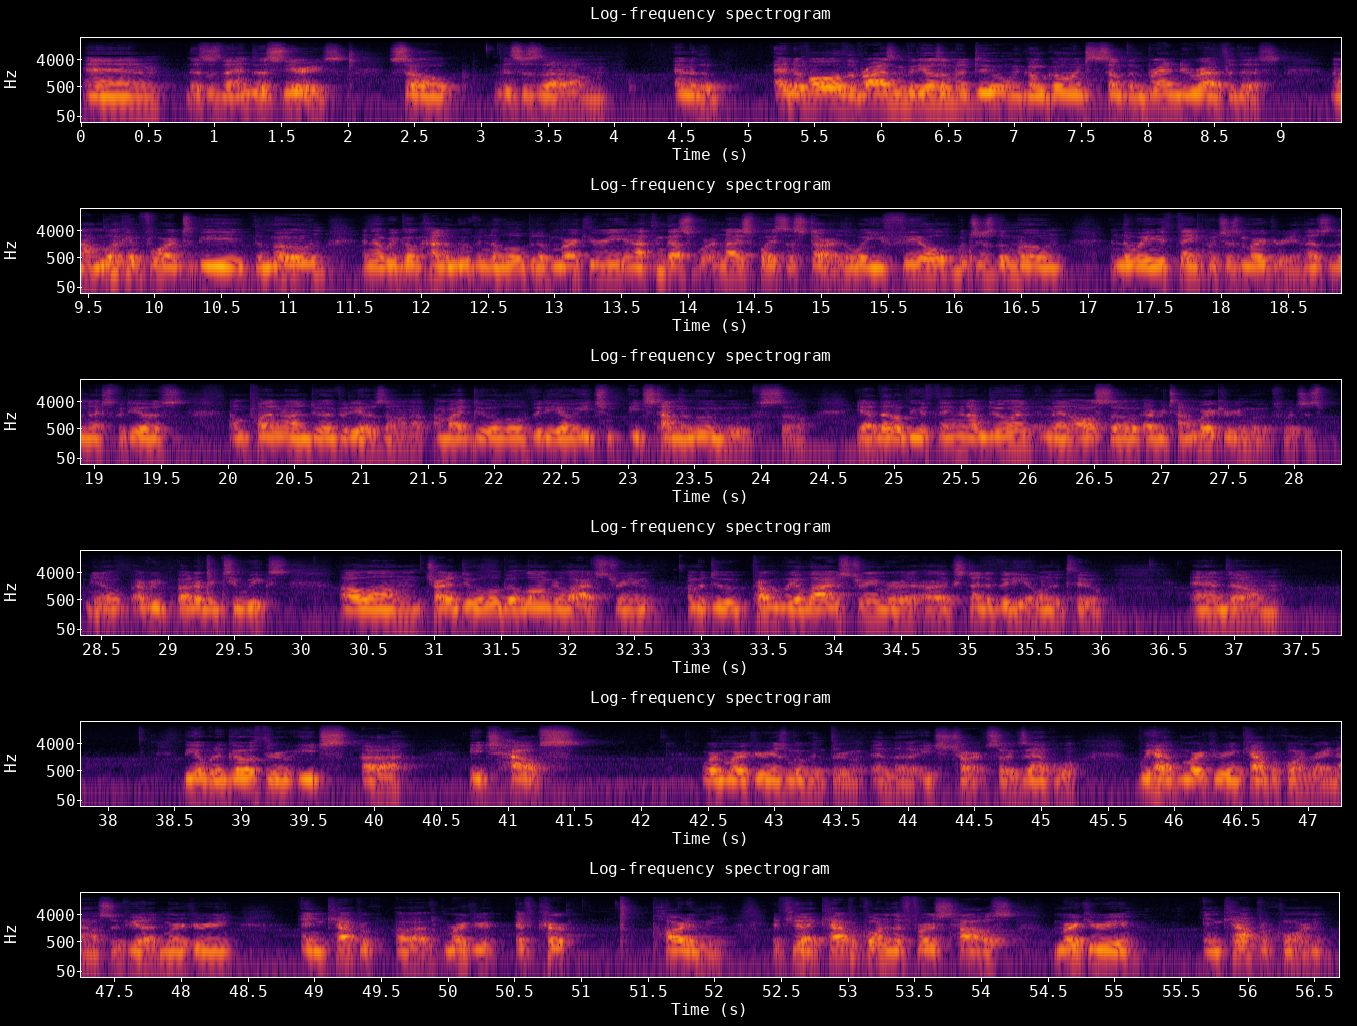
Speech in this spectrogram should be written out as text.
and this is the end of the series. So this is um, end of the end of all of the Rising videos I'm gonna do, and we're gonna go into something brand new right after this. And I'm looking for it to be the moon, and then we're gonna kind of move into a little bit of Mercury, and I think that's a nice place to start. The way you feel, which is the moon, and the way you think, which is Mercury. And those are the next videos I'm planning on doing videos on. I might do a little video each each time the moon moves. So yeah, that'll be a thing that I'm doing, and then also every time Mercury moves, which is you know every about every two weeks, I'll um, try to do a little bit longer live stream. I'm gonna do probably a live stream or an extended video, one of the two, and um, be able to go through each uh, each house where Mercury is moving through in the each chart. So example, we have Mercury in Capricorn right now. So if you had Mercury in Capricorn, uh, Mercury, if pardon me, if you had Capricorn in the first house, Mercury in Capricorn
